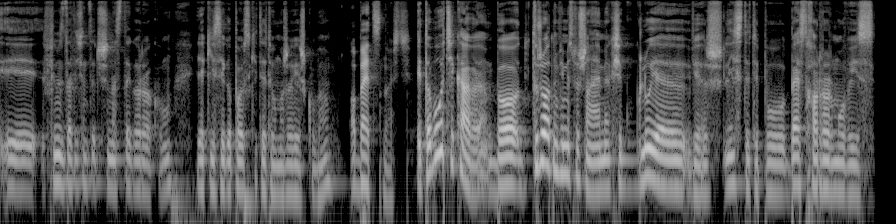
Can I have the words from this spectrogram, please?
y, film z 2013 roku, jaki jest jego polski tytuł, może wiesz, Kuba? Obecność. I to było ciekawe, bo dużo o tym filmie słyszałem, jak się googluje, wiesz, listy typu Best Horror Movies,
